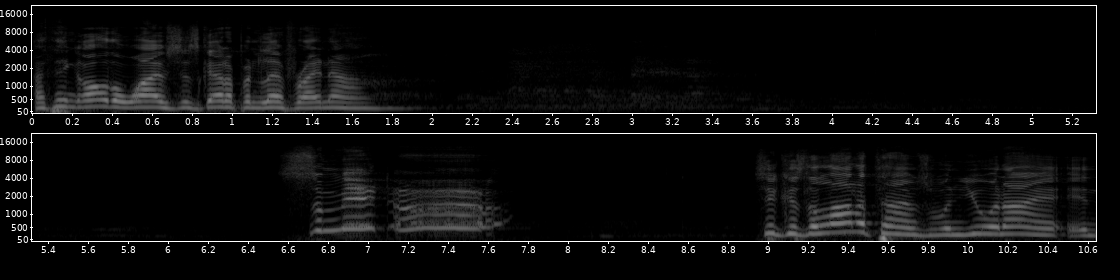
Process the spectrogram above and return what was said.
I think all the wives just got up and left right now. Submit. Uh. See, because a lot of times when you and I, in,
